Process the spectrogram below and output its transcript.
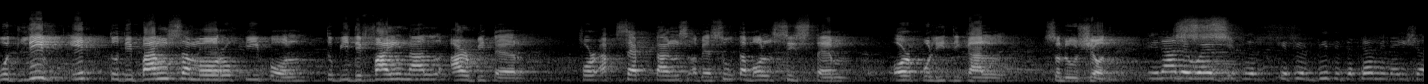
would leave it to the Bangsamoro people to be the final arbiter for acceptance of a suitable system or political solution. In other words, it will, it will be the determination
